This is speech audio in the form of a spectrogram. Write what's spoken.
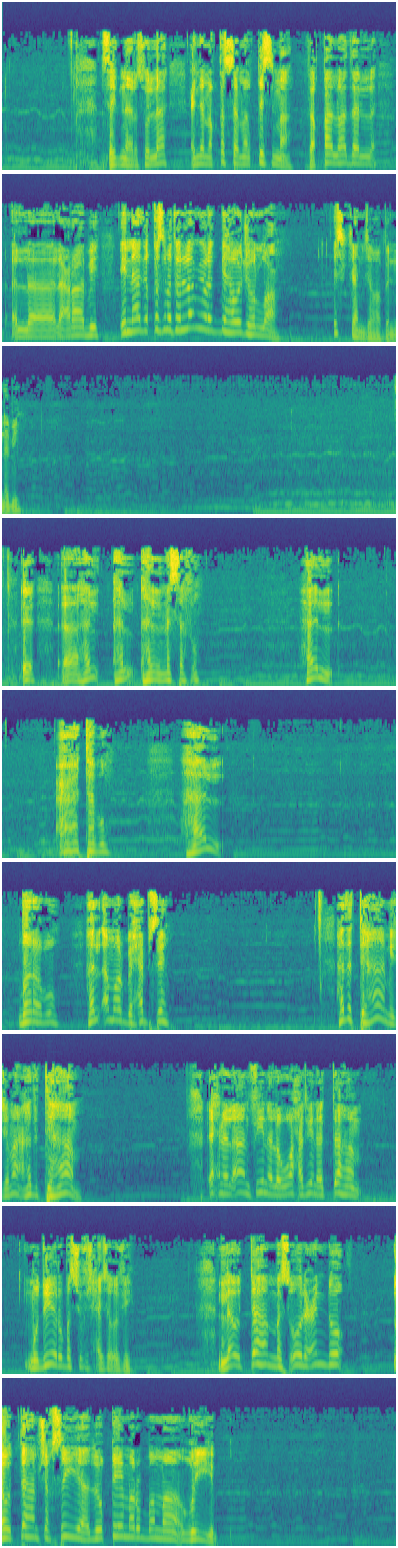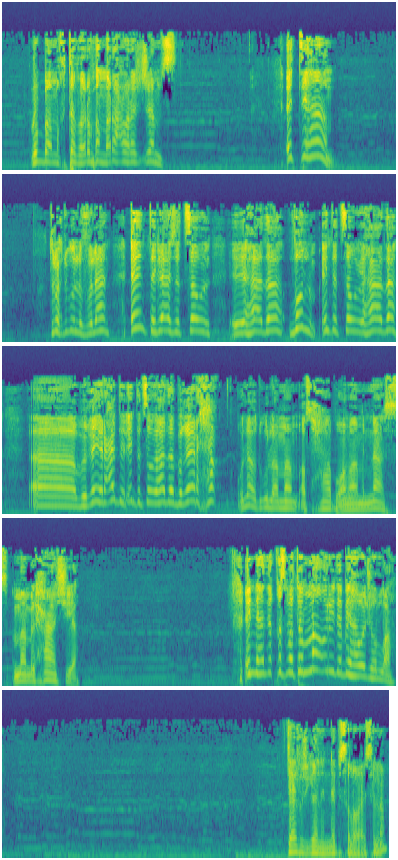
سيدنا رسول الله عندما قسم القسمة فقال هذا الأعرابي إن هذه قسمة لم يرد بها وجه الله إيش كان جواب النبي إيه، آه، هل هل هل نسفوا؟ هل عاتبوا؟ هل ضربوا؟ هل أمر بحبسه؟ هذا اتهام يا جماعة هذا اتهام إحنا الآن فينا لو واحد فينا اتهم مديره بس شوف إيش حيسوي فيه. لو اتهم مسؤول عنده لو اتهم شخصية ذو قيمة ربما غيب. ربما اختفى ربما راح ورا الشمس. اتهام. تروح تقول لفلان أنت جالس تسوي هذا ظلم أنت تسوي هذا آه، بغير عدل أنت تسوي هذا بغير حق. ولا تقول أمام أصحابه أمام الناس أمام الحاشية. إن هذه قسمة ما أريد بها وجه الله. تعرف إيش قال النبي صلى الله عليه وسلم؟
